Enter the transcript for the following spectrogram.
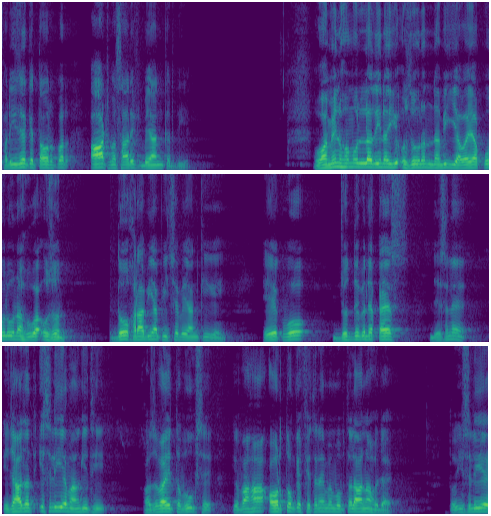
فریضے کے طور پر آٹھ مصارف بیان کر دیے۔ ومن ہم الدین عظون النبی یقول ہوا عظن دو خرابیاں پیچھے بیان کی گئیں۔ ایک وہ جد بن قیس، جس نے اجازت اس لیے مانگی تھی غزوہ تبوک سے کہ وہاں عورتوں کے فتنے میں مبتلا نہ ہو جائے۔ تو اس لیے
